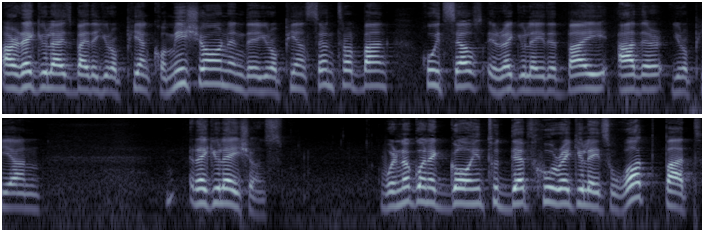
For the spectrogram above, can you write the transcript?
are regulated by the European Commission and the European Central Bank, who itself is regulated by other European regulations. We're not going to go into depth who regulates what, but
